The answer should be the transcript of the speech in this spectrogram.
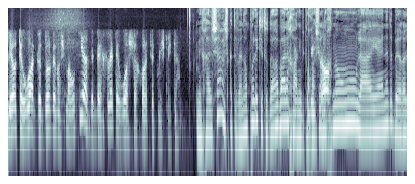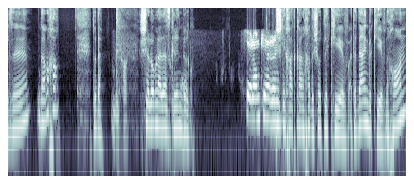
להיות אירוע גדול ומשמעותי, אז זה בהחלט אירוע שיכול לצאת משליטה. מיכאל שמש, כתבנו הפוליטי, תודה רבה לך. אני בטוחה שאנחנו אולי נדבר על זה גם מחר. תודה. שלום להדס גרינברג. שלום קרן. שליחת כאן חדשות לקייב. את עדיין בקייב, נכון?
